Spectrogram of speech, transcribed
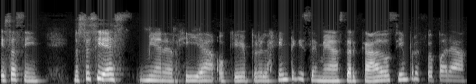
Es así. No sé si es mi energía o qué, pero la gente que se me ha acercado siempre fue para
